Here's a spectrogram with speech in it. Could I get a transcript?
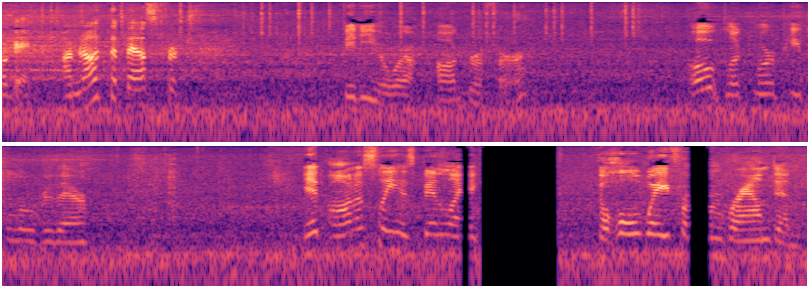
Okay, I'm not the best for videographer. Oh, look, more people over there. It honestly has been like the whole way from Brandon.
